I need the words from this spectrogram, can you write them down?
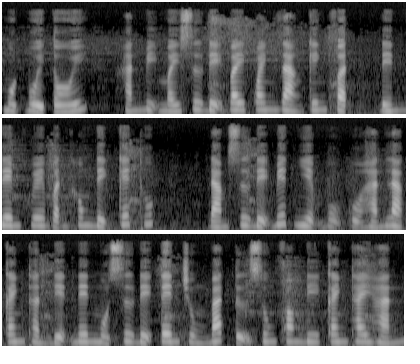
Một buổi tối, hắn bị mấy sư đệ vây quanh giảng kinh Phật, đến đêm khuya vẫn không định kết thúc. Đám sư đệ biết nhiệm vụ của hắn là canh thần điện nên một sư đệ tên Trùng Bát tự sung phong đi canh thay hắn.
